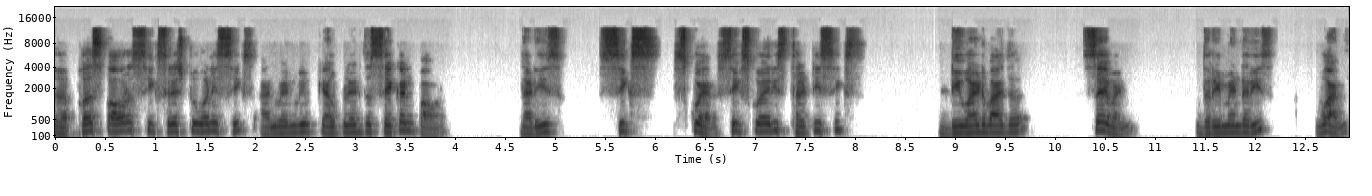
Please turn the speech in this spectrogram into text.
uh, first power 6 raised to 1 is 6. And when we calculate the second power, that is 6 square. 6 square is 36. divided by the 7. The remainder is 1.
